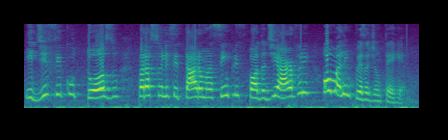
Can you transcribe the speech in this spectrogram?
e dificultoso para solicitar uma simples poda de árvore ou uma limpeza de um terreno.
